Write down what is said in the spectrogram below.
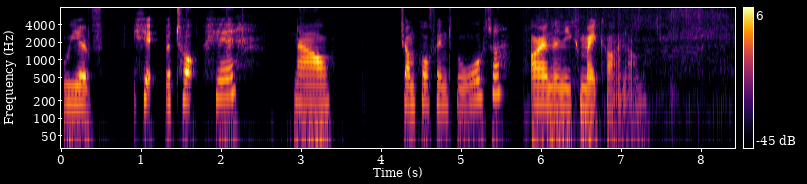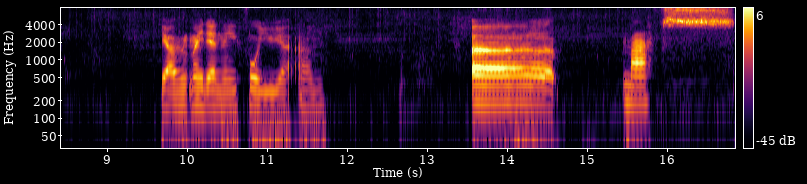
We have hit the top here. Now jump off into the water. Oh, and then you can make iron armor. Yeah, I haven't made any for you yet. Um. Uh. Maths.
